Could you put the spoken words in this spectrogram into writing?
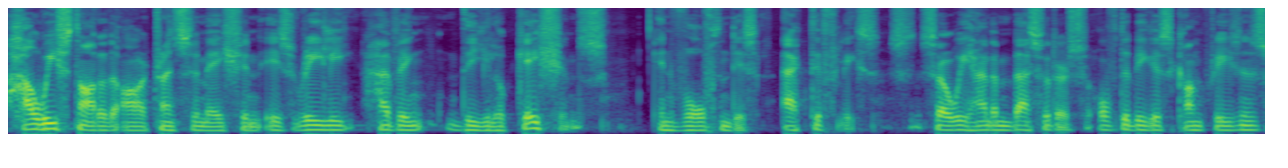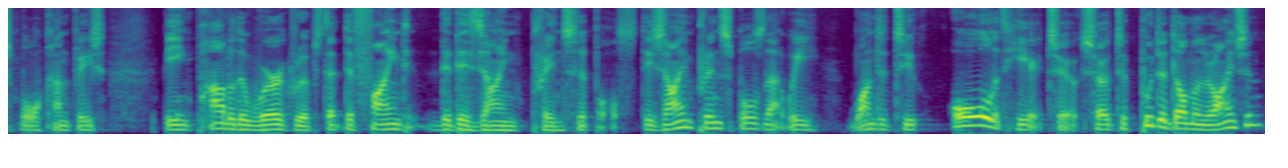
how we started our transformation is really having the locations involved in this actively. So we had ambassadors of the biggest countries and small countries being part of the work groups that defined the design principles, design principles that we wanted to all adhere to. So to put it on the horizon,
